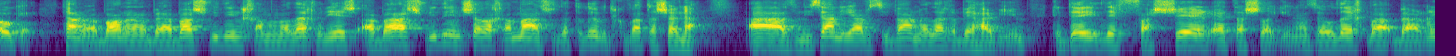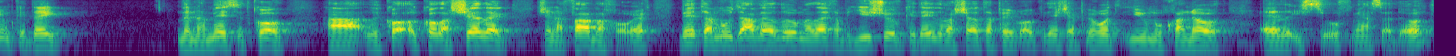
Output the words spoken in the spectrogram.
אוקיי, תנו רבנו בארבע שבילים חם המלאכת, יש ארבעה שבילים של החמאס, שזה תלוי בתקופת השנה. אז ניסן, אייר וסיוון מהלכת בהרים, כדי לפשר את השלגים, אז זה הולך בהרים כדי... לנמס את כל, לכל, כל השלג שנפל בחורף, בתמוז אב אלול מהלכת ביישוב כדי לבשל את הפירות, כדי שהפירות יהיו מוכנות אה, לאיסוף מהשדות,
